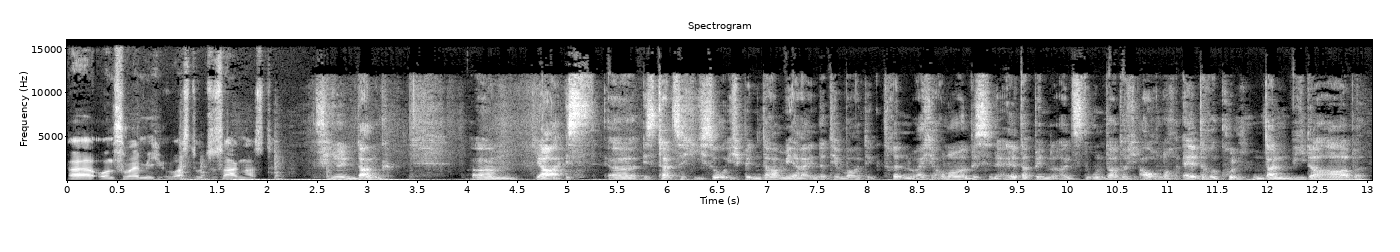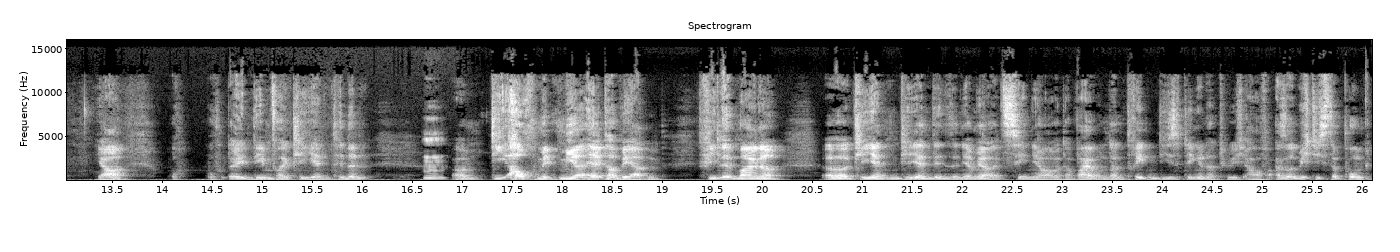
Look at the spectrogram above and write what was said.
äh, und freue mich, was du zu sagen hast. Vielen Dank. Ähm, ja, ist, äh, ist tatsächlich so, ich bin da mehr in der Thematik drin, weil ich auch noch ein bisschen älter bin als du und dadurch auch noch ältere Kunden dann wieder habe. Ja, oder in dem Fall Klientinnen mhm. ähm, die auch mit mir älter werden. Viele meiner äh, Klienten, Klientinnen sind ja mehr als zehn Jahre dabei und dann treten diese Dinge natürlich auf. Also wichtigster Punkt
